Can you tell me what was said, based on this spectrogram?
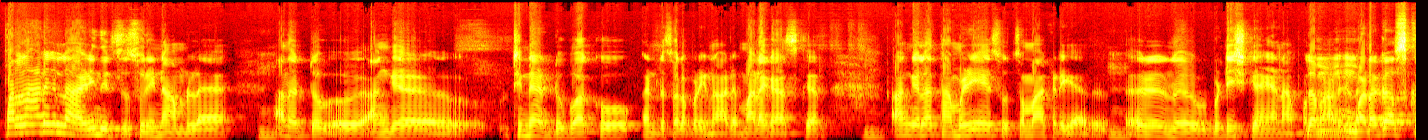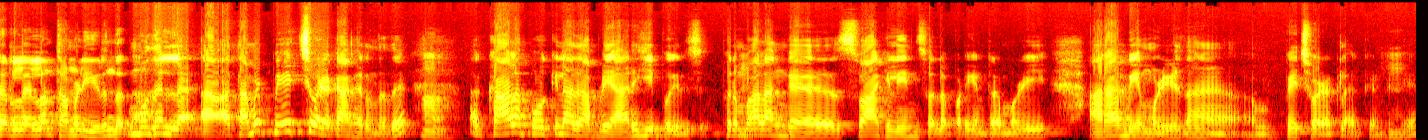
பல நாடுகளில் அழிந்துருச்சு சுரினாமில் அந்த டு- அங்கே டினர் டுபாக்கோ என்று சொல்லப்படுகிற நாடு மடகாஸ்கர். அங்கெல்லாம் தமிழே சுத்தமாக கிடையாது. பிரிட்டிஷ் கயானா மடகாஸ்கர்ல எல்லாம் தமிழ் இருந்தது? முதல்ல தமிழ் பேச்சு வழக்காக இருந்தது. காலப்போக்கில் அது அப்படியே அருகி போயிருச்சு. பெரும்பாலும் அங்கே ஸ்வாகிலின்னு சொல்லப்படுகின்ற மொழி அராபிய மொழி தான் பேச்சு வழக்கில் இருக்கு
